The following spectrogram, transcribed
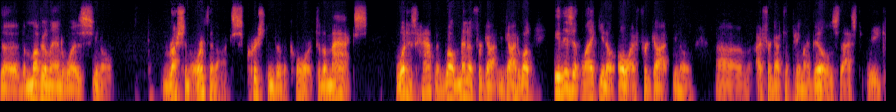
the, the motherland was, you know, Russian Orthodox, Christian to the core, to the max. What has happened? Well, men have forgotten God. Well, it isn't like, you know, oh, I forgot, you know, uh, I forgot to pay my bills last week.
